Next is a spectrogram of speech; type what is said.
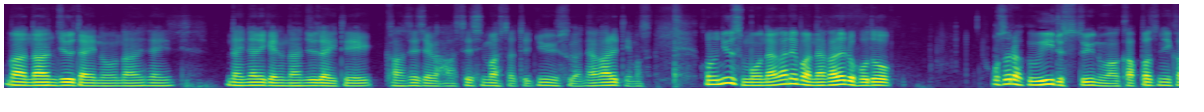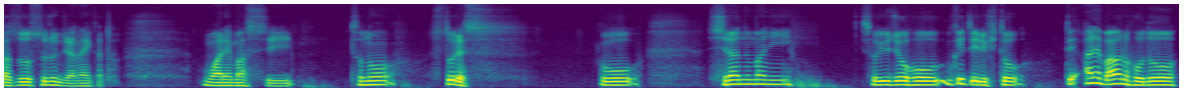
まあ何十代の何々何々県の何十代で感染者が発生しましたというニュースが流れています。このニュースも流れば流れるほど、おそらくウイルスというのは活発に活動するんじゃないかと思われますし、そのストレスを知らぬ間にそういう情報を受けている人であればあるほど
